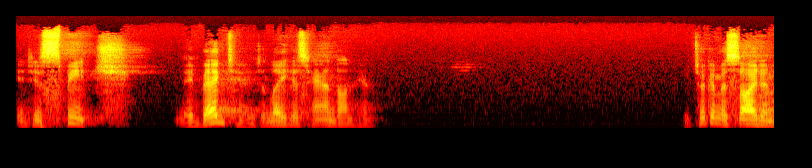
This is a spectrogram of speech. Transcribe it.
in his speech. And they begged him to lay his hand on him. Took him aside in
